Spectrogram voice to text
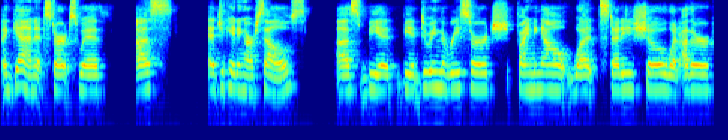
again it starts with us educating ourselves us be it be it doing the research finding out what studies show what other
